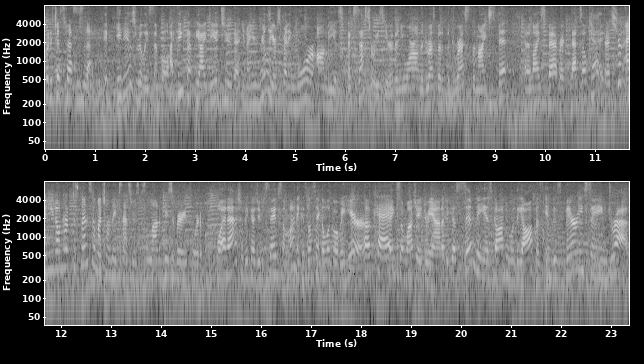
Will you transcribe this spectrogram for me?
but it just dresses it up. It, it is really simple. I think that the idea too that you know you really are spending more on the accessories here than you are on the dress, but if the dress is a nice fit and a nice fabric, that's okay. That's true, and you don't have to spend so much on the accessories because a lot of these are very affordable. Well, and actually because you've saved some money, because let's take a look over here. Okay. Thanks so much, Adriana, because Cindy has gone to the office in this very same dress,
